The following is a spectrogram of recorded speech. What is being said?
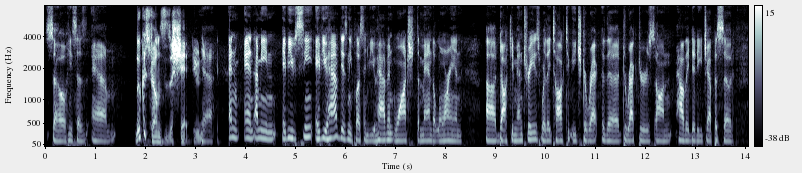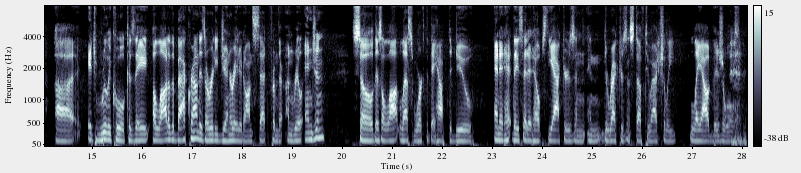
So he says, um, Lucasfilms is a shit, dude. Yeah, and and I mean, if you see if you have Disney Plus and if you haven't watched the Mandalorian uh, documentaries where they talk to each direct the directors on how they did each episode, uh, it's really cool because they a lot of the background is already generated on set from their Unreal Engine, so there's a lot less work that they have to do, and it they said it helps the actors and, and directors and stuff to actually lay out visuals.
